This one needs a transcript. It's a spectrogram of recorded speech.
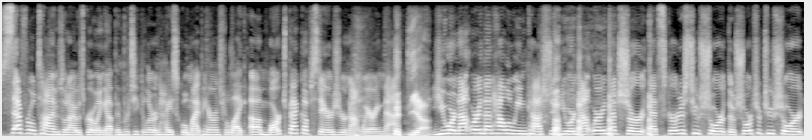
several times when I was growing up, in particular in high school, my parents were like, uh, march back upstairs. You're not wearing that. yeah. You are not wearing that Halloween costume. You are not wearing that shirt. That skirt is too short. Those shorts are too short.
